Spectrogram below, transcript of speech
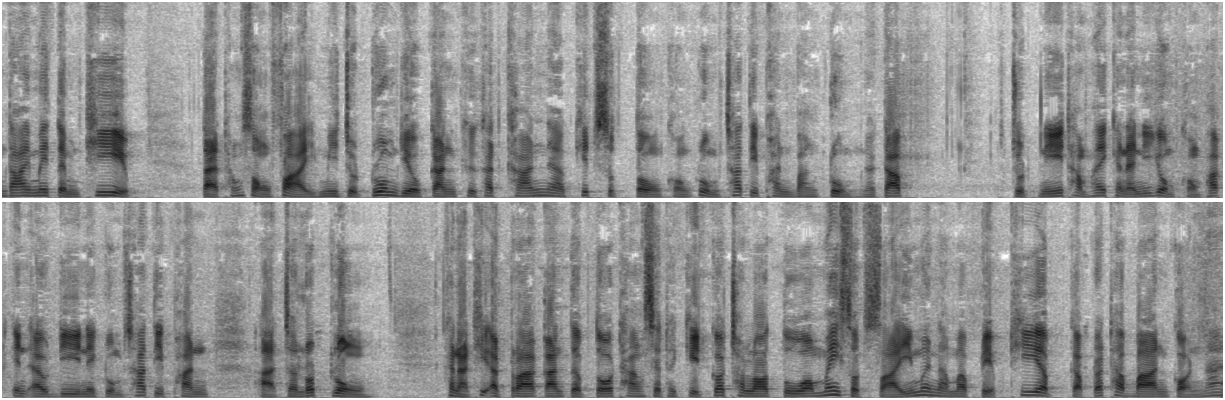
ำได้ไม่เต็มที่ แต่ทั้งสองฝ่ายมีจุดร่วมเดียวกัน คือคัดค้านแนวคิดสุดโต่งของกลุ่มชาติพันธุ์บางกลุ่มนะครับ จุดนี้ทำให้คะแนนนิยมของพรรค NLD ในกลุ่มชาติพันธุ์อาจจะลดลง ขณะที่อัตราการเติบโตทางเศรษฐกิจก็ชะลอตัวไม่สดใสเมื่อนำมาเปรียบเทียบกับรัฐบาลก่อนหน้า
